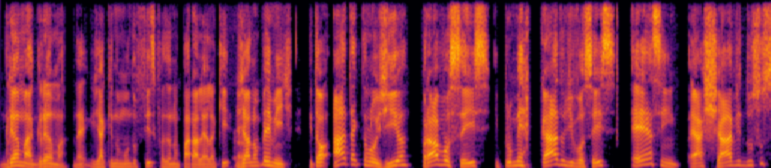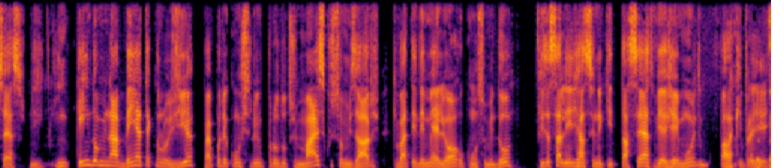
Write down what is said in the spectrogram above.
grama a grama, né? já que no mundo físico, fazendo um paralelo aqui, já não permite. Então, a tecnologia, para vocês e para o mercado de vocês, é assim, é a chave do sucesso. E quem dominar bem a tecnologia vai poder construir produtos mais customizados que vai atender melhor o consumidor. Fiz essa linha de raciocínio aqui, tá certo? Viajei muito? Fala aqui pra gente.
